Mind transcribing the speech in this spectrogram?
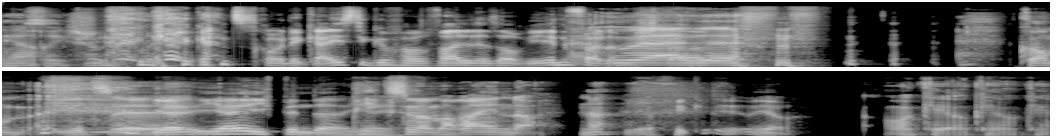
Ja, richtig. Ganz traurig. Der geistige Verfall ist auf jeden Fall am Start. Komm, jetzt äh, ja, ja, ich bin da. Ja, pieksen wir mal rein da. Ne? ja. Ja, fick, ja. Okay, okay, okay.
